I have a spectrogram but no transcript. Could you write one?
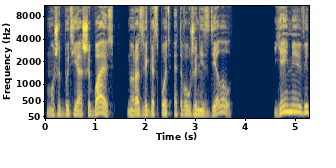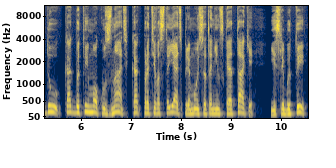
Может быть, я ошибаюсь, но разве Господь этого уже не сделал? Я имею в виду, как бы ты мог узнать, как противостоять прямой сатанинской атаке, если бы ты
